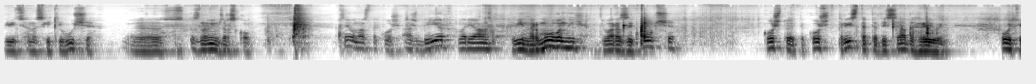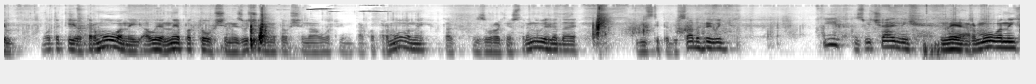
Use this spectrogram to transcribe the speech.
дивіться, наскільки вущі е, з новим зразком. Це у нас також HBR варіант. Він армований, два рази товще. Коштує також 350 гривень. Потім отакий от армований, але не потовщений. Звичайна товщина. От він так от армований. Так з зворотньої сторони виглядає. 250 гривень. І звичайний не армований,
